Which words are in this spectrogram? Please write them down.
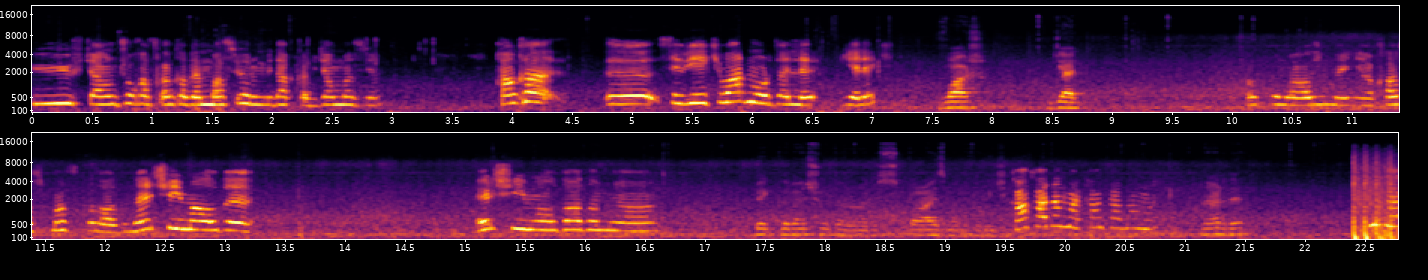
Üf canım çok az kanka ben basıyorum bir dakika bir can basacağım. Kanka e, seviye 2 var mı orada le- yelek? Var. Gel. Kanka onu alayım ben ya kask mask lazım her şeyimi aldı. Her şeyimi aldı adam ya. Bekle ben şuradan abi. Surprise motherfucker geçeyim. Kanka adam var kanka adam var. Nerede? Burada.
